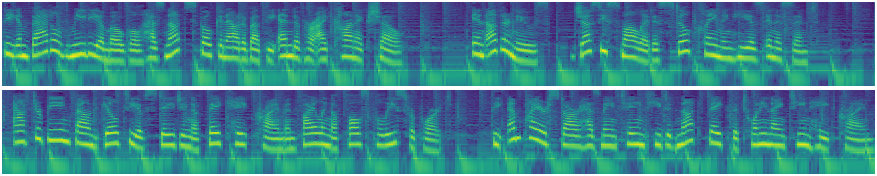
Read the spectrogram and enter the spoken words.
The embattled media mogul has not spoken out about the end of her iconic show. In other news, Jussie Smollett is still claiming he is innocent. After being found guilty of staging a fake hate crime and filing a false police report, the Empire star has maintained he did not fake the 2019 hate crime.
